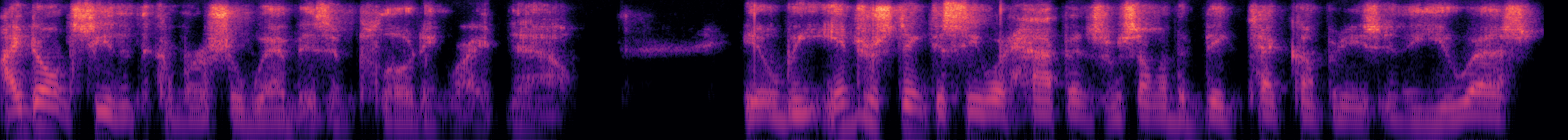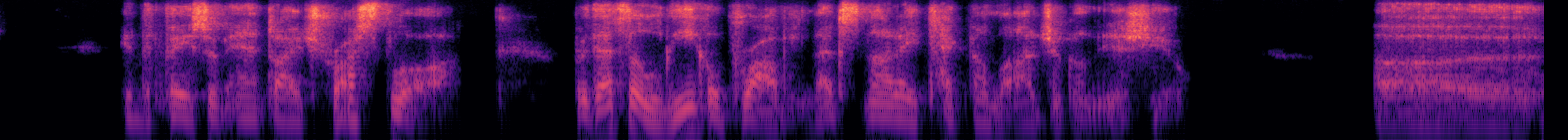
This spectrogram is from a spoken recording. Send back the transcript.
I don't see that the commercial web is imploding right now. It'll be interesting to see what happens with some of the big tech companies in the US in the face of antitrust law. But that's a legal problem. That's not a technological issue. Uh,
